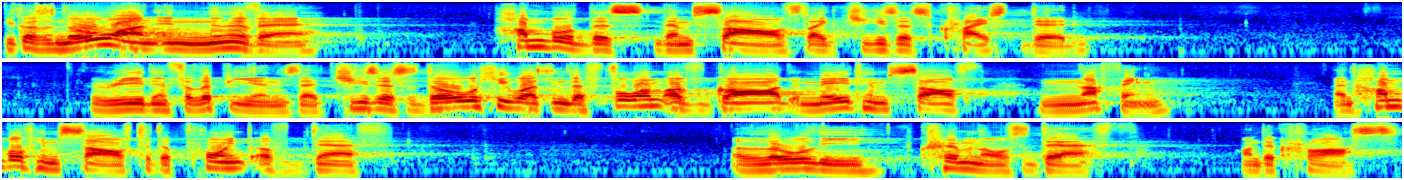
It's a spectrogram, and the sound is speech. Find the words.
Because no one in Nineveh humbled this themselves like Jesus Christ did. We read in Philippians that Jesus, though he was in the form of God, made himself nothing and humbled himself to the point of death, a lowly criminal's death on the cross.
